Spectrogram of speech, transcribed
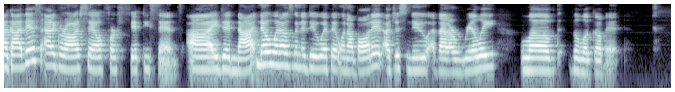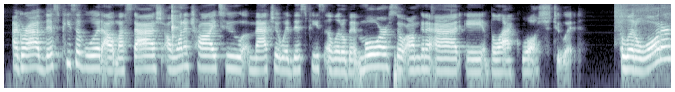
I got this at a garage sale for 50 cents. I did not know what I was going to do with it when I bought it. I just knew that I really loved the look of it. I grabbed this piece of wood out my stash. I want to try to match it with this piece a little bit more. So I'm going to add a black wash to it. A little water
